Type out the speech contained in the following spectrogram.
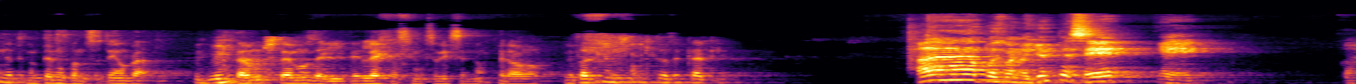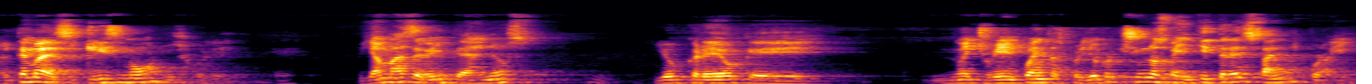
Yo te conté cuando se tenía un rato. Pero muchos te vemos de, de lejos, como se dice, ¿no? Pero me platícanos un poquito acerca de ti. Ah, pues bueno, yo empecé eh, con el tema del ciclismo, híjole, ya más de 20 años. Yo creo que, no he hecho bien cuentas, pero yo creo que sí unos 23 años por ahí,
